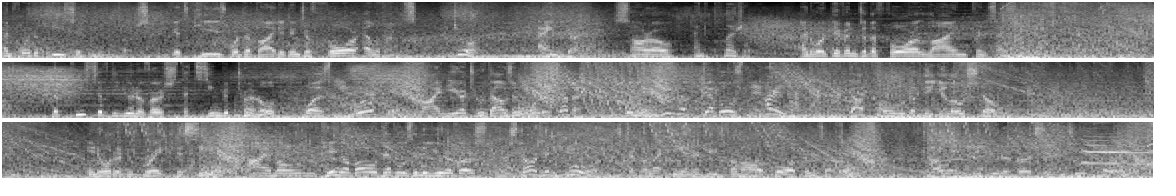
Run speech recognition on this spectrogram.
And for the peace of the universe, its keys were divided into four elements joy, anger, sorrow, and pleasure, and were given to the four line princesses. The peace of the universe that seemed eternal was broken in line year 2047 when the King of Devils, Paimon, got hold of the yellow stone. In order to break the seal, Paimon, king of all devils in the universe, started wars to collect the energies from all four princesses, throwing the universe into chaos.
